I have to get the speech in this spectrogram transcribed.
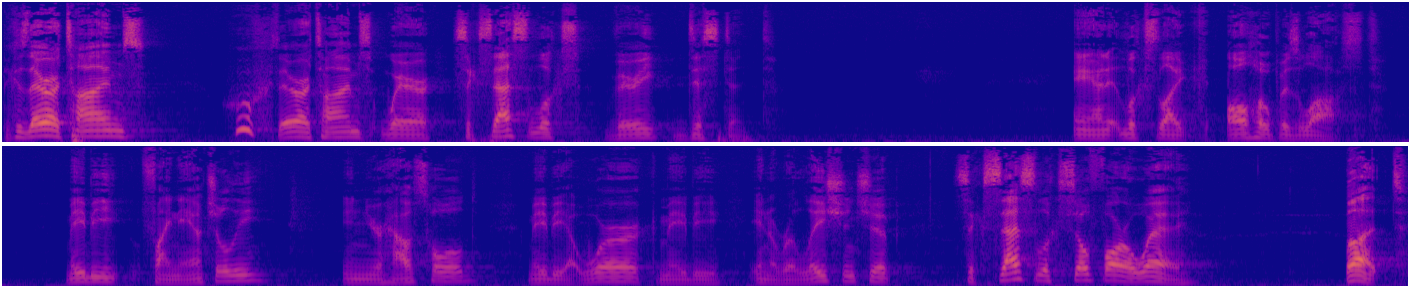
Because there are times, whew, there are times where success looks very distant. And it looks like all hope is lost. Maybe financially in your household, maybe at work, maybe in a relationship. Success looks so far away. But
